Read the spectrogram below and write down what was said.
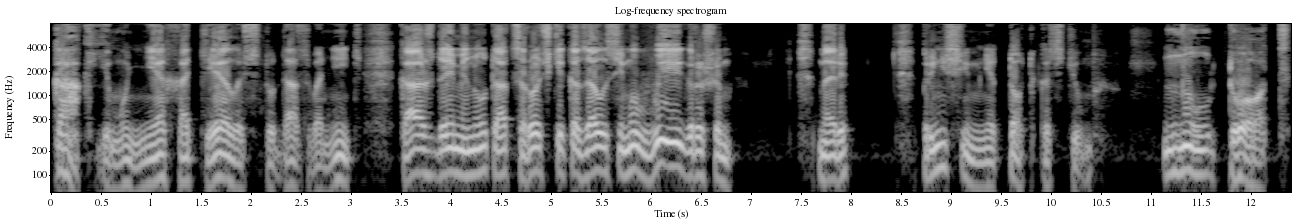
как ему не хотелось туда звонить! Каждая минута отсрочки казалась ему выигрышем. Мэри, принеси мне тот костюм. Ну, тот,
